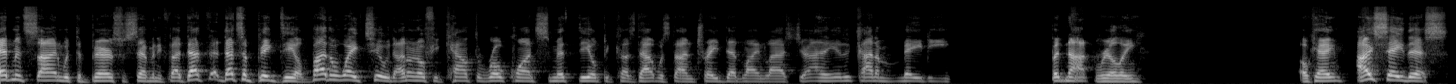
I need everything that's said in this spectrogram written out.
Edmunds signed with the Bears for 75. That, that, that's a big deal. By the way, too, I don't know if you count the Roquan Smith deal because that was on trade deadline last year. I mean, it kind of maybe, but not really. Okay? I say this.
